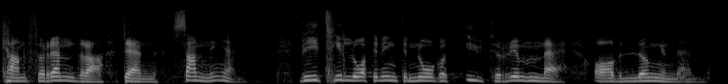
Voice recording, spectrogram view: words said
kan förändra den sanningen. Vi tillåter inte något utrymme av lögnen.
